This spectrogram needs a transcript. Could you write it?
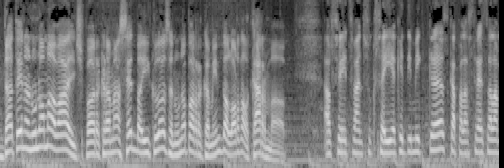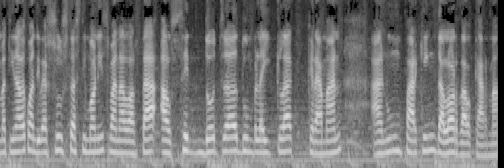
Detenen un home a Valls per cremar set vehicles en un aparcament de l'Hort del Carme. Els fets van succeir aquest dimecres cap a les 3 de la matinada quan diversos testimonis van alertar el 112 d'un vehicle cremant en un pàrquing de l'Hort del Carme.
